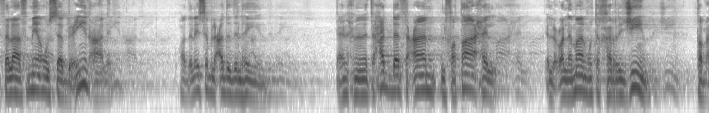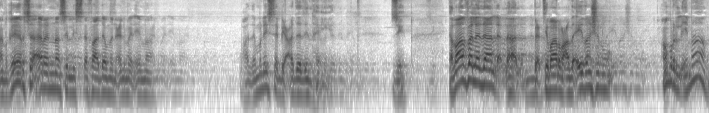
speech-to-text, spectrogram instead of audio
370 عالم. وهذا ليس بالعدد الهين. يعني إحنا نتحدث عن الفطاحل العلماء المتخرجين. طبعا غير سائر الناس اللي استفادوا من علم الإمام. وهذا ليس بعدد هين. زين. إضافة لذلك باعتبار بعض. أيضا شنو؟ عمر الإمام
